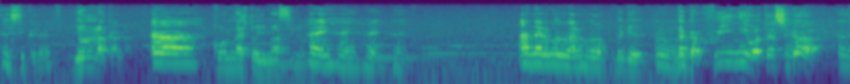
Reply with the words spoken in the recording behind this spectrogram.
出してくる？世の中が。あこんな人いますよ、あはいはいはいはい。あなるほどなるほど、だけど、うんうん。なんか不意に私が、うんうん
